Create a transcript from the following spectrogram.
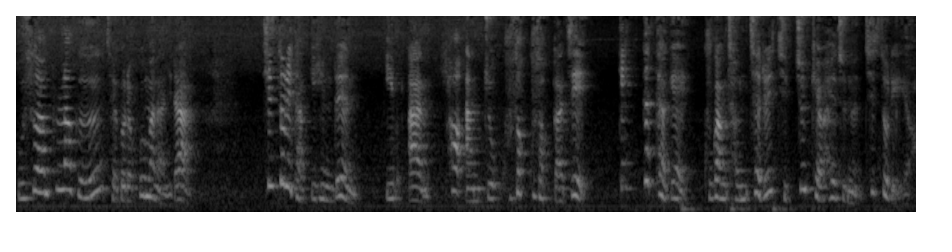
우수한 플러그 제거력뿐만 아니라 칫솔이 닿기 힘든 입 안, 혀 안쪽 구석구석까지 깨끗하게 구강 전체를 집중 케어해주는 칫솔이에요.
